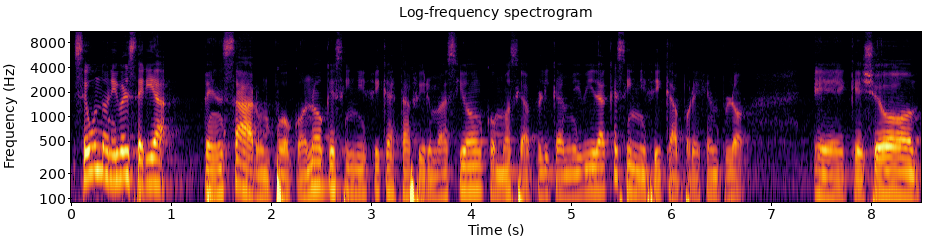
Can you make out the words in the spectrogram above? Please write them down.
Segundo nivel sería pensar un poco, ¿no? ¿Qué significa esta afirmación? ¿Cómo se aplica en mi vida? ¿Qué significa, por ejemplo, eh, que yo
